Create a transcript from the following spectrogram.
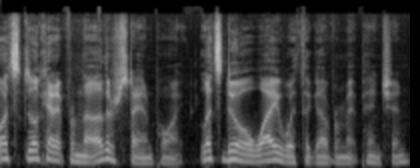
let's look at it from the other standpoint. Let's do away with the government pension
